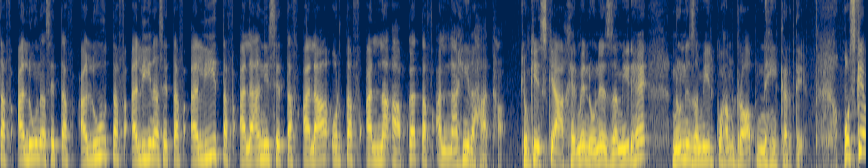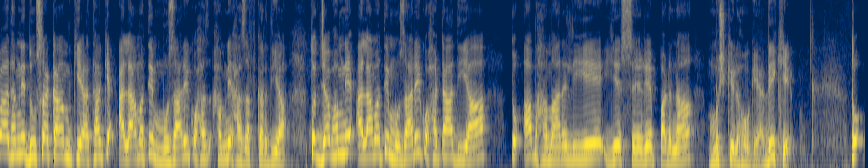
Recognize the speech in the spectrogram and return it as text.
तफ़अलूना से तफ़अलू, तफ़अलीना से तफ़अली, तफ़अलानी से तफ़अला और तफ़अलना आपका तफ़अलना ही रहा था। क्योंकि इसके आखिर में नून ज़मीर है नून ज़मीर को हम ड्रॉप नहीं करते। उसके बाद हमने दूसरा काम किया था कि अलामत मुजारे को हमने हज़फ कर दिया। तो जब हमने अलामत मुजारे को हटा दिया तो अब हमारे लिए ये सेगे पढ़ना मुश्किल हो गया। देखिए तो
